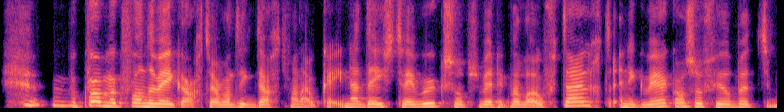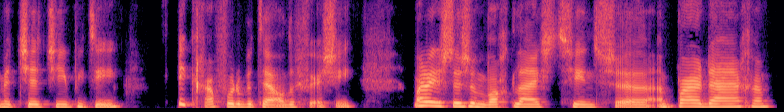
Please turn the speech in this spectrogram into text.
Daar kwam ik van de week achter, want ik dacht van oké, na deze twee workshops ben ik wel overtuigd en ik werk al zoveel met, met ChatGPT. Ik ga voor de betaalde versie. Maar er is dus een wachtlijst sinds uh, een paar dagen.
